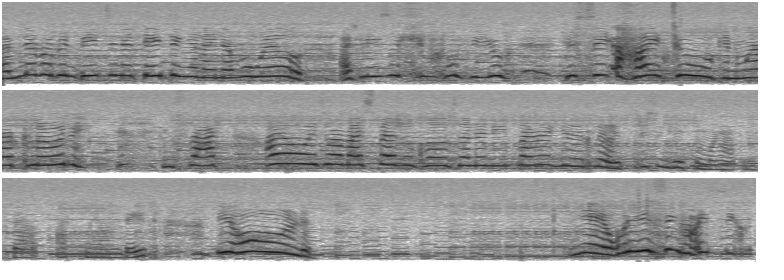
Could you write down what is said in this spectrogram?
I've never been beaten at dating and I never will. I can easily keep up with you. You see, I too can wear clothing. In fact, I always wear my special clothes underneath my regular clothes, just in case someone happens to ask me on a date. Behold! Yeah, what do you think of my secret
